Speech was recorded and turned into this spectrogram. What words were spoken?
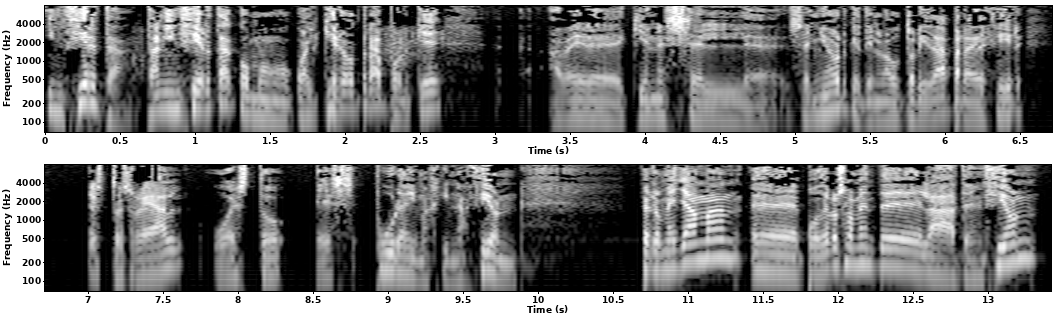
incierta, tan incierta como cualquier otra, porque a ver eh, quién es el eh, señor que tiene la autoridad para decir esto es real o esto es pura imaginación. Pero me llaman poderosamente la atención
